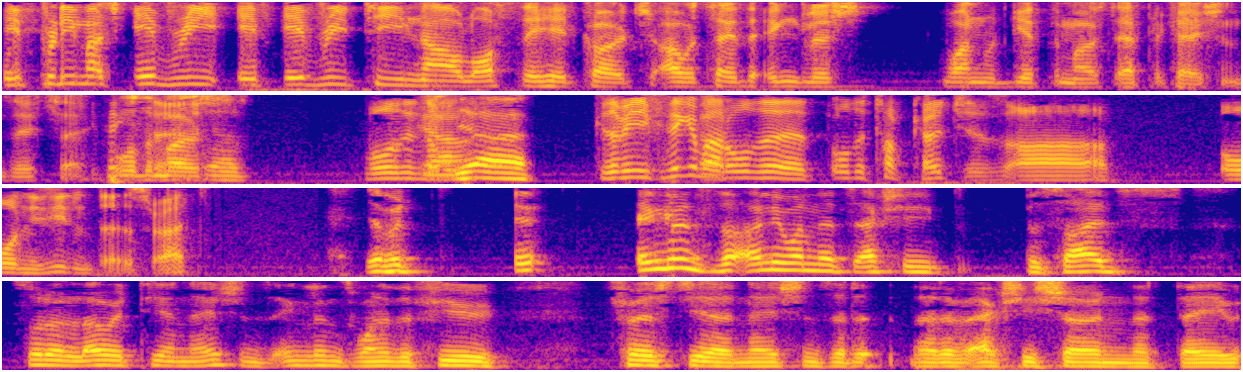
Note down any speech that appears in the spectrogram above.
if pretty much every if every team now lost their head coach, I would say the English one would get the most applications. Let's say, think or the so? most. Yeah. More than Yeah. Yeah, Because I mean, if you think about all the all the top coaches are all New Zealanders, right? yeah, but it, England's the only one that's actually, besides sort of lower tier nations, England's one of the few first tier nations that that have actually shown that they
